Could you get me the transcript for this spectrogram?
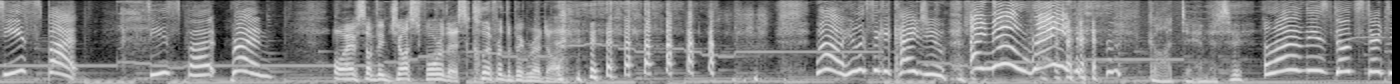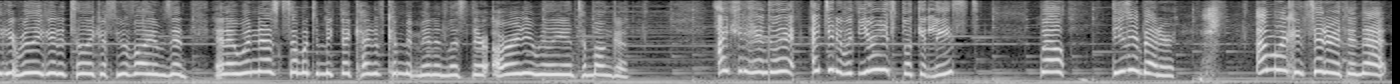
C spot. C spot, run. Oh, I have something just for this. Clifford the Big Red Dog. Wow, he looks like a kaiju. I know, right? God damn it. a lot of these don't start to get really good until like a few volumes in, and I wouldn't ask someone to make that kind of commitment unless they're already really into manga. I can handle it. I did it with Yuri's book at least. Well, these are better. I'm more considerate than that,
